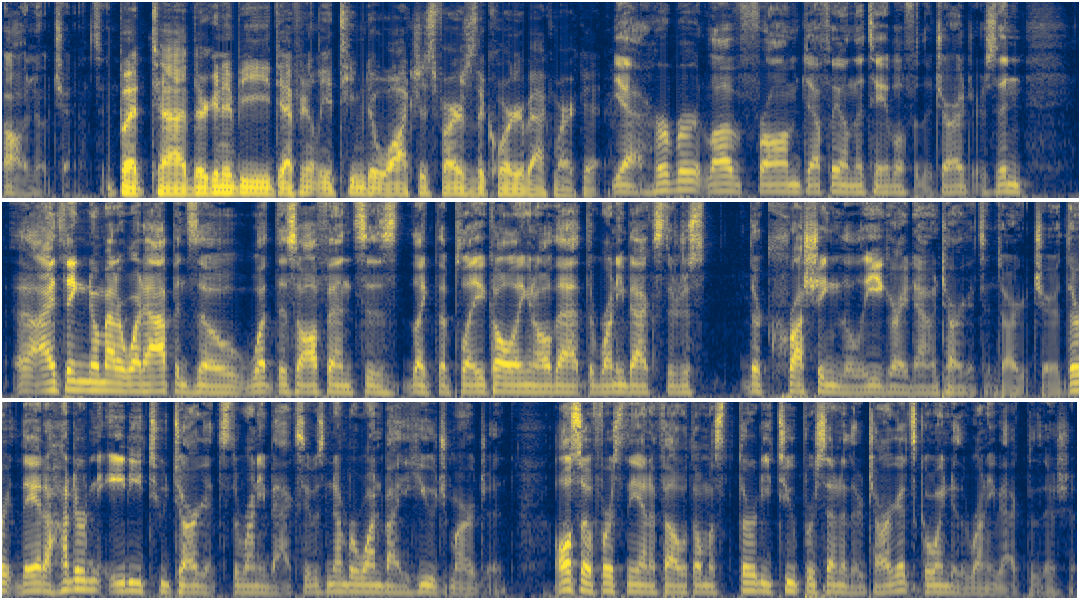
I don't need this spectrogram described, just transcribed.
Oh, no chance. But uh, they're going to be definitely a team to watch as far as the quarterback market. Yeah, Herbert, Love, Fromm definitely on the table for the Chargers. And uh, I think no matter what happens, though, what this offense is like the play calling and all that, the running backs, they're just they're crushing the league right now in targets and target share. They they had 182 targets, the running backs. It was number one by a huge margin. Also first in the NFL with almost 32% of their targets going to the running back position.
